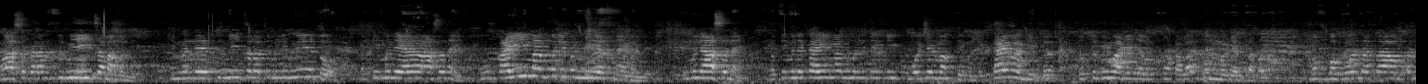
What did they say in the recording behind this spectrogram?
मग असं करा तुम्हीही चला म्हणजे ती म्हणजे तुम्ही चला. ती म्हणजे मी येतो. मग ती म्हणजे असं नाही. तू काहीही माग म्हणले पण मी येत नाही म्हणजे ती म्हणजे असं नाही. मग ती म्हणजे काही माग म्हणले ते मी वचन मागते म्हणजे काय मागितलं? तर तुम्ही माझ्या जन्म पोटाला जन्म घेतला पाहिजे. मग भगवंताचा अवतार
